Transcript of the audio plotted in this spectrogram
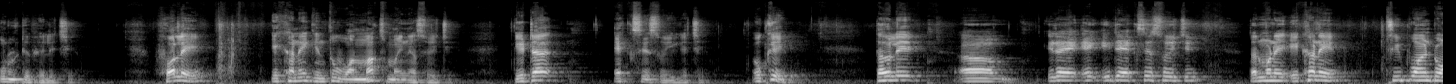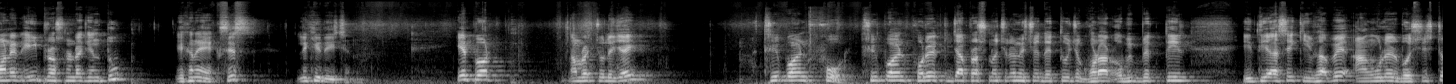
উল্টে ফেলেছে। ফলে এখানে কিন্তু ওয়ান মার্কস মাইনাস হয়েছে। এটা অ্যাক্সেস হয়ে গেছে। ওকে তাহলে এটা এটা অ্যাক্সেস হয়েছে। তার মানে এখানে থ্রি পয়েন্ট ওয়ানের এই প্রশ্নটা কিন্তু এখানে অ্যাক্সেস লিখে দিয়েছেন। এরপর আমরা চলে যাই। Three point four three point ফোরের যা প্রশ্ন ছিল, নিশ্চয়ই দেখতে হচ্ছে ঘোড়ার অভিব্যক্তির ইতিহাসে কীভাবে আঙুলের বৈশিষ্ট্য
